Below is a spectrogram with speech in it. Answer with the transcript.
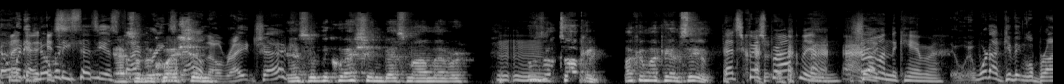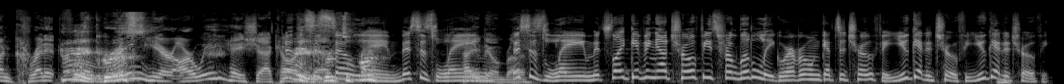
Nobody, like a, nobody it's- says he has Answer five the rings question. now, though, right, Shaq? Answer the question, best mom ever. Who's not talking? How come I can't see him? That's Chris Brockman. Show him on the camera. We're not giving LeBron credit for Hey, a Chris. ring here, are we? Hey, Shaq, how No, are this you? is so lame. This is lame. How you doing, brother? This is lame. It's like giving out trophies for Little League where everyone gets a trophy. You get a trophy. You get a trophy.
